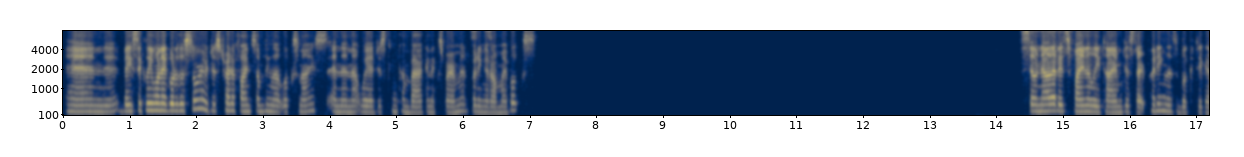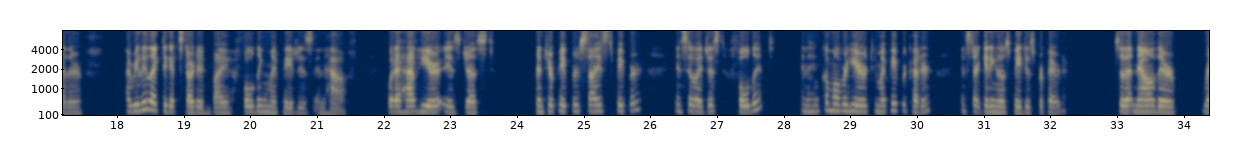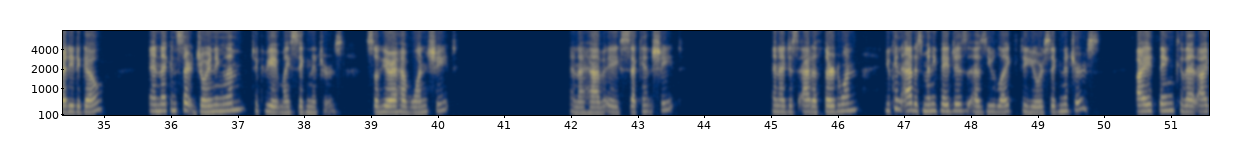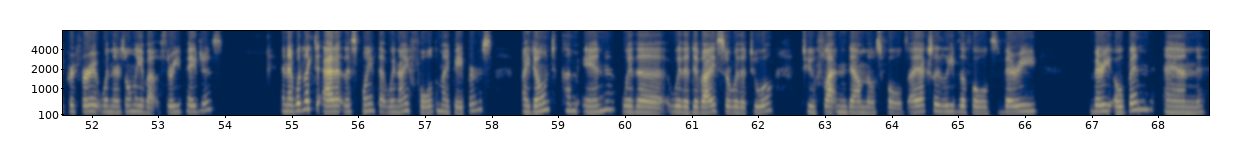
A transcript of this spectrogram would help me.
And basically, when I go to the store, I just try to find something that looks nice. And then that way I just can come back and experiment putting it on my books. So now that it's finally time to start putting this book together, I really like to get started by folding my pages in half. What I have here is just printer paper sized paper. And so I just fold it and then come over here to my paper cutter and start getting those pages prepared so that now they're ready to go and I can start joining them to create my signatures. So here I have one sheet and I have a second sheet and I just add a third one. You can add as many pages as you like to your signatures. I think that I prefer it when there's only about three pages. And I would like to add at this point that when I fold my papers, I don't come in with a with a device or with a tool to flatten down those folds. I actually leave the folds very very open and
